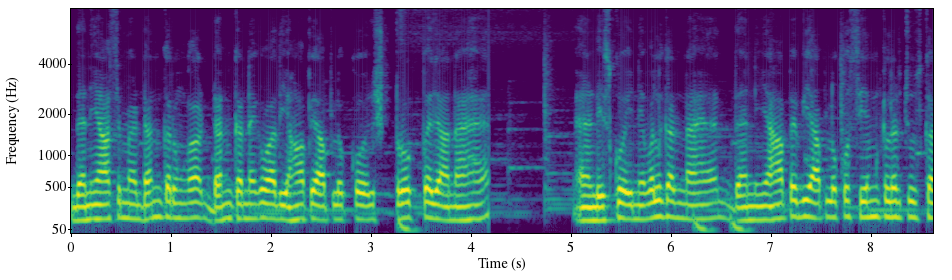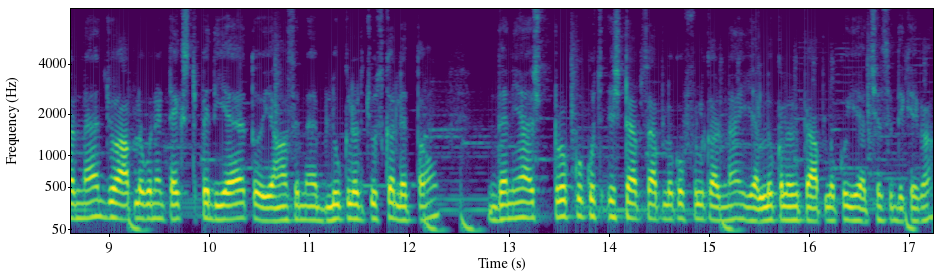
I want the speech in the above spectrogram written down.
देन यहाँ से मैं डन करूँगा। डन करने के बाद यहाँ पे आप लोग को स्ट्रोक पे जाना है। एंड इसको इनेबल करना है। देन यहाँ पे भी आप लोग को सेम कलर चूज़ करना है, जो आप लोगों ने टेक्स्ट पे दिया है। तो यहाँ से मैं ब्लू कलर चूज़ कर लेता हूँ। देन यहाँ स्ट्रोक को कुछ इस टाइप से आप लोग को फुल करना है। येलो कलर पे आप लोग को ये अच्छे से दिखेगा।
